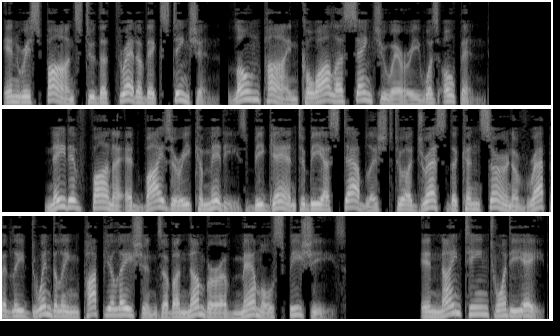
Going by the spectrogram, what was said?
In response to the threat of extinction, Lone Pine Koala Sanctuary was opened. Native fauna advisory committees began to be established to address the concern of rapidly dwindling populations of a number of mammal species. In 1928,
